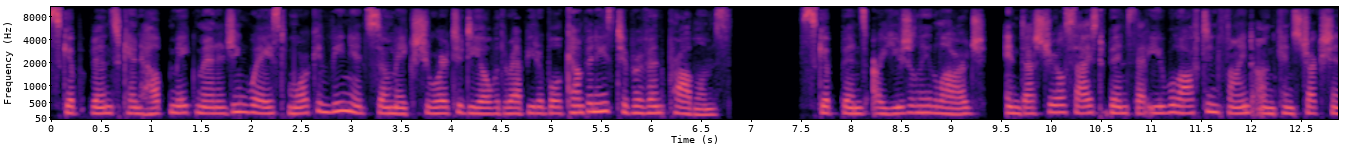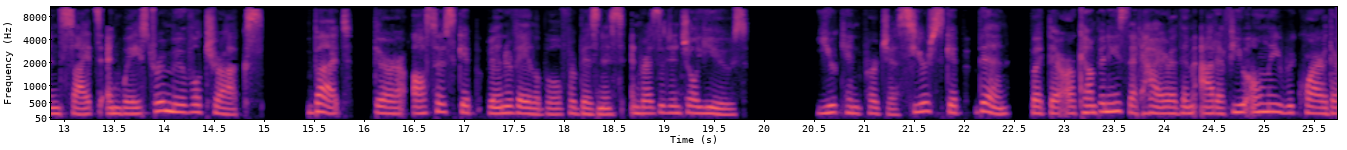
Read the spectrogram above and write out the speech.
Skip bins can help make managing waste more convenient, so make sure to deal with reputable companies to prevent problems. Skip bins are usually large, industrial sized bins that you will often find on construction sites and waste removal trucks. But, there are also skip bin available for business and residential use. You can purchase your skip bin, but there are companies that hire them out if you only require their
